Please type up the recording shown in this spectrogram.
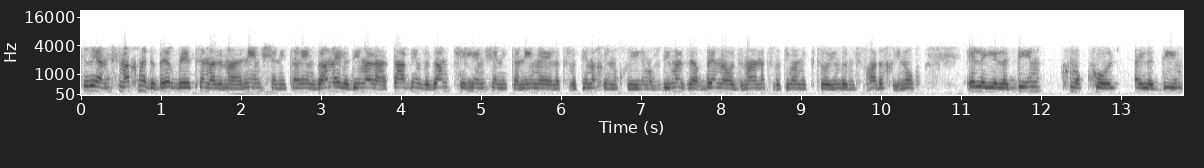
תראי, המסמך מדבר בעצם על מענים שניתנים גם לילדים הלהט"בים וגם כלים שניתנים לצוותים החינוכיים. עובדים על זה הרבה מאוד זמן הצוותים המקצועיים במשרד החינוך. אלה ילדים כמו כל הילדים,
